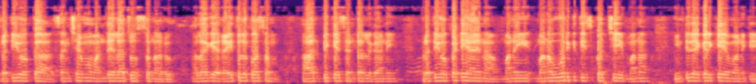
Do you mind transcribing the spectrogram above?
ప్రతి ఒక్క సంక్షేమం అందేలా చూస్తున్నారు. అలాగే రైతుల కోసం ఆర్బీకే సెంటర్లు కానీ ప్రతి ఒక్కటి ఆయన మన మన ఊరికి తీసుకొచ్చి మన ఇంటి దగ్గరికే మనకి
